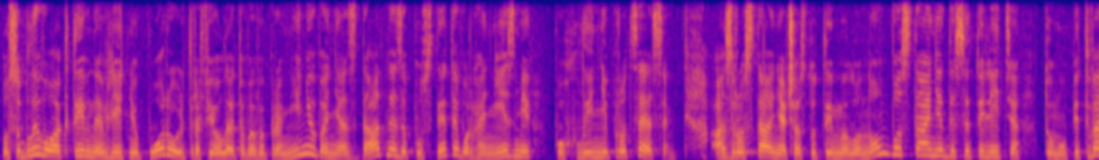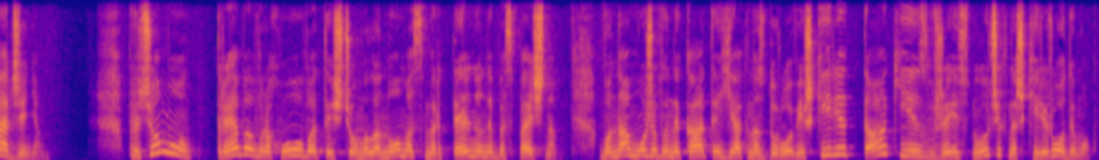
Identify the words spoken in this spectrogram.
Особливо активне в літню пору ультрафіолетове випромінювання здатне запустити в організмі похлинні процеси, а зростання частоти мелоном в останнє десятиліття тому підтвердження. Причому треба враховувати, що меланома смертельно небезпечна. Вона може виникати як на здоровій шкірі, так і з вже існуючих на шкірі родимок.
